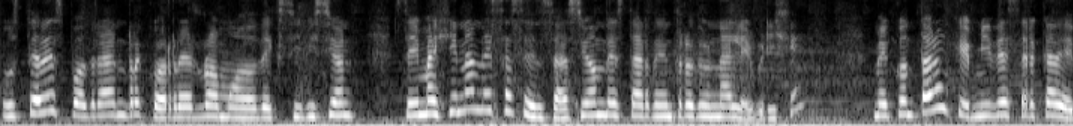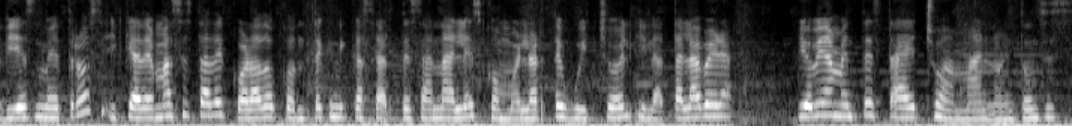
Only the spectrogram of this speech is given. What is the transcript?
ustedes podrán recorrerlo a modo de exhibición. ¿Se imaginan esa sensación de estar dentro de un alebrije? Me contaron que mide cerca de 10 metros y que además está decorado con técnicas artesanales como el arte huichol y la talavera. Y obviamente está hecho a mano, entonces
